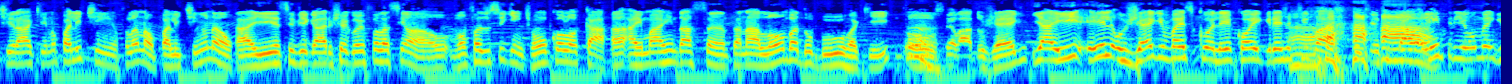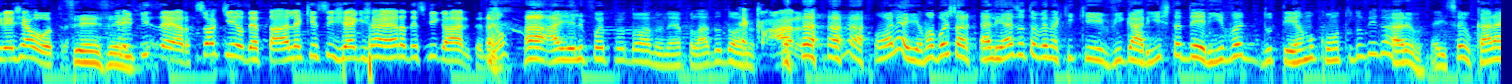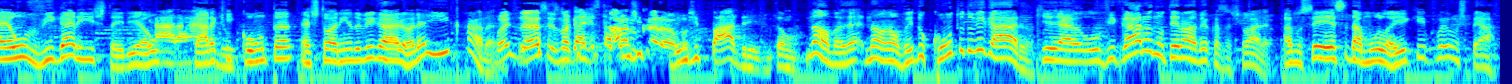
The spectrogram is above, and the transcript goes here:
tirar aqui no palitinho. Falou, não, palitinho não. Aí esse vigário chegou e falou assim, ó, vamos fazer o seguinte, vamos colocar a, a imagem da santa na lomba do burro aqui, Ah. ou sei lá, do jegue. E aí ele, o jegue vai escolher qual igreja que Ah. vai. Porque fica entre uma igreja e a outra. Sim, sim. E aí fizeram. Só que o detalhe é que esse jegue já era desse vigário, entendeu? aí ele foi pro dono, né? Pro lado do dono. É claro. Olha aí, é uma boa história. Aliás, eu tô vendo aqui que vigarista deriva do termo conto do vigário. É isso aí, o cara é um vigarista. Ele é o Caralho. cara que conta a historinha do vigário. Olha aí, cara. Pois é, vocês não Vigarista acreditaram, vem de, caramba. vem de padre, então. Não, mas é, não, não, vem do conto do vigário. Que é, o vigário não tem nada a ver com essa história. A não ser esse da mula aí, que foi um esperto.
